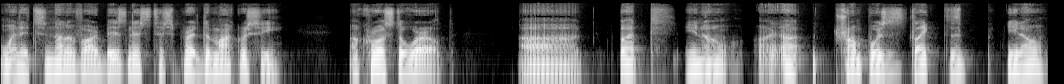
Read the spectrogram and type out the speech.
when it's none of our business to spread democracy across the world. Uh, but, you know, uh, uh Trump was like the you know,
